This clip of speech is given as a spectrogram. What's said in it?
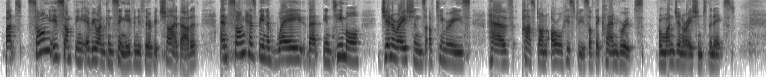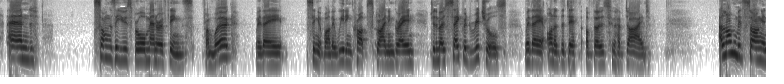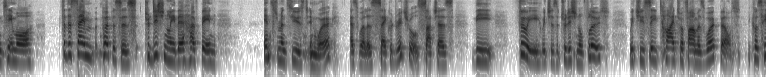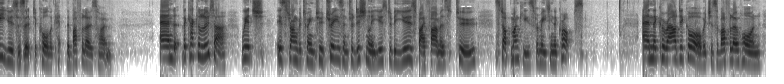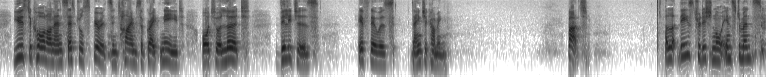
But song is something everyone can sing, even if they're a bit shy about it. And song has been a way that in Timor, generations of Timorese have passed on oral histories of their clan groups from one generation to the next. And songs are used for all manner of things, from work, where they sing it while they're weeding crops, grinding grain, to the most sacred rituals, where they honour the death of those who have died. Along with song in Timor, for the same purposes, traditionally there have been instruments used in work as well as sacred rituals, such as the fui, which is a traditional flute, which you see tied to a farmer's work belt because he uses it to call the, the buffaloes home. And the kakaluta, which is strung between two trees and traditionally used to be used by farmers to stop monkeys from eating the crops. And the karau dikur, which is a buffalo horn, used to call on ancestral spirits in times of great need or to alert villagers if there was danger coming. But these traditional instruments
